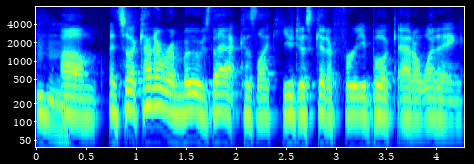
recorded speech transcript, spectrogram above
Mhm. Um, and so it kind of removes that because like you just get a free book at a wedding,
